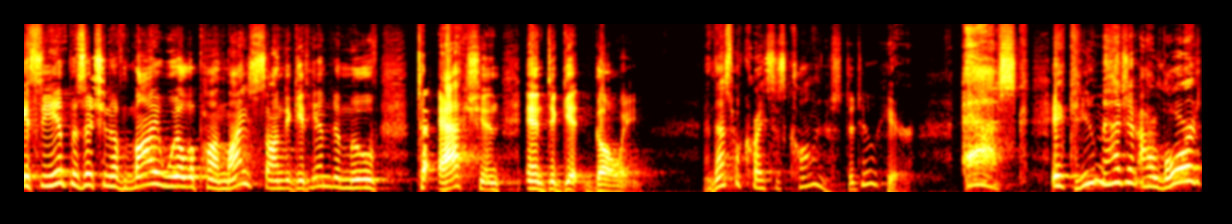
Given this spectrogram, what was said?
It's the imposition of my will upon my son to get him to move to action and to get going. And that's what Christ is calling us to do here. Ask. Eh, can you imagine our Lord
